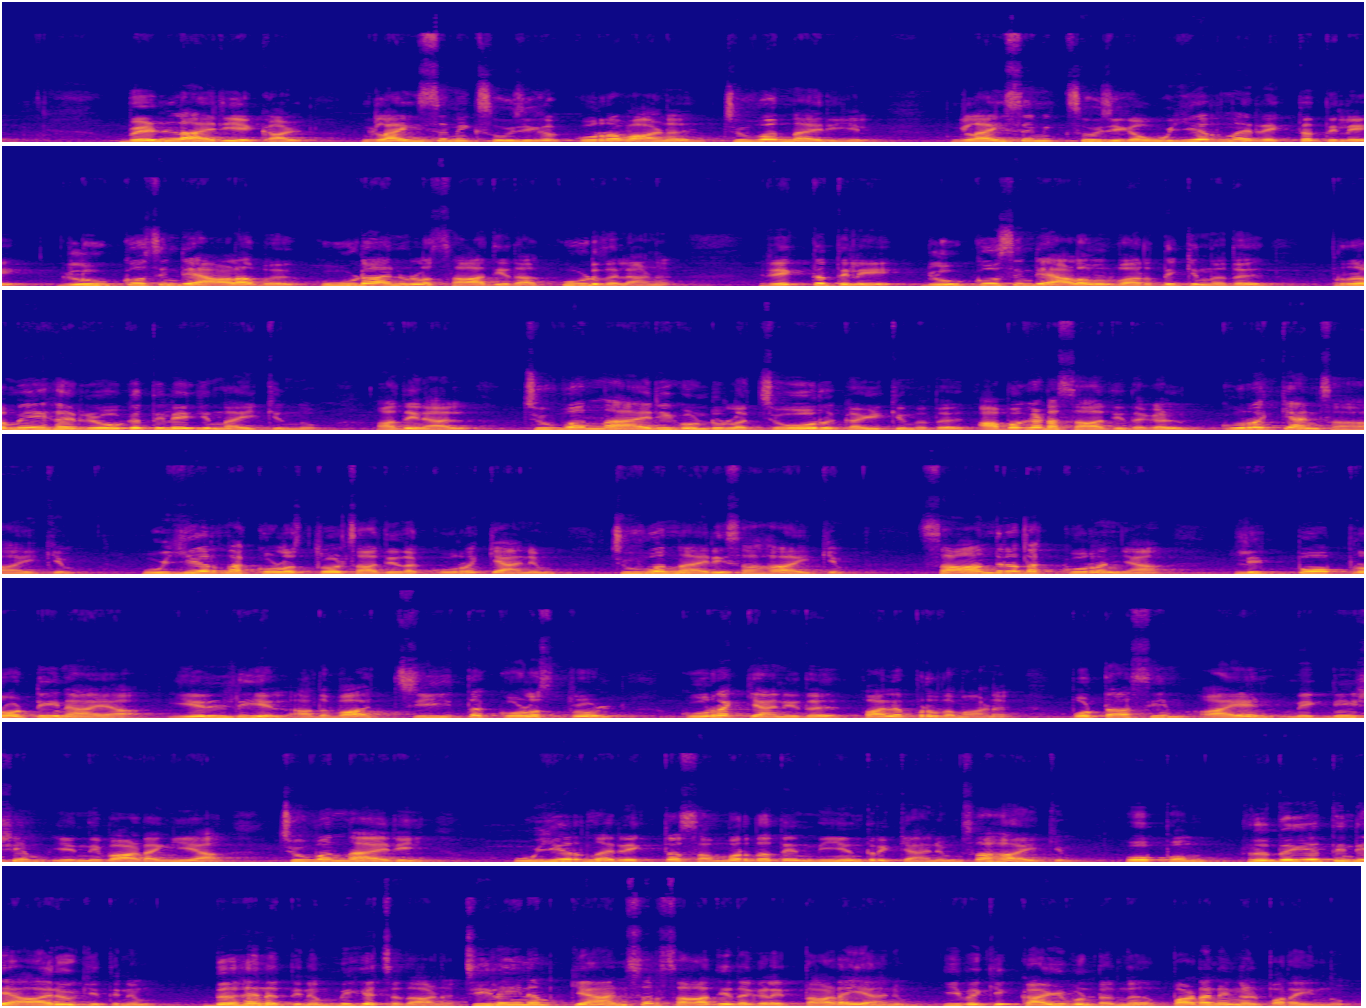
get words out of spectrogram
വെള്ള അരിയേക്കാൾ ഗ്ലൈസമിക് സൂചിക കുറവാണ് ചുവന്ന അരിയിൽ. ഗ്ലൈസമിക് സൂചിക ഉയർന്ന രക്തത്തിലെ ഗ്ലൂക്കോസിന്റെ അളവ് കൂടാനുള്ള സാധ്യത കൂടുതലാണ്. രക്തത്തിലെ ഗ്ലൂക്കോസിന്റെ അളവ് വർദ്ധിക്കുന്നത് പ്രമേഹ രോഗത്തിലേക്ക് നയിക്കുന്നു. അതിനാൽ ചുവന്ന അരി കൊണ്ടുള്ള ചോറ് കഴിക്കുന്നത് അപകട സാധ്യതകൾ കുറയ്ക്കാൻ സഹായിക്കും. ഉയർന്ന കൊളസ്ട്രോൾ സാധ്യത കുറയ്ക്കാനും ചുവന്ന അരി സഹായിക്കും. സാന്ദ്രത കുറഞ്ഞ ലിപ്പോ പ്രോട്ടീനായ എൽ ഡി എൽ അഥവാ ചീത്ത കൊളസ്ട്രോൾ കുറയ്ക്കാൻ ഇത് ഫലപ്രദമാണ്. പൊട്ടാസ്യം അയൺ മെഗ്നീഷ്യം എന്നിവ അടങ്ങിയ ചുവന്ന അരി ഉയർന്ന രക്തസമ്മർദ്ദത്തെ നിയന്ത്രിക്കാനും സഹായിക്കും. ഒപ്പം ഹൃദയത്തിന്റെ ആരോഗ്യത്തിനും ദഹനത്തിനും മികച്ചതാണ്. ചിലയിനം ക്യാൻസർ സാധ്യതകളെ തടയാനും ഇവയ്ക്ക് കഴിവുണ്ടെന്ന് പഠനങ്ങൾ പറയുന്നു.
